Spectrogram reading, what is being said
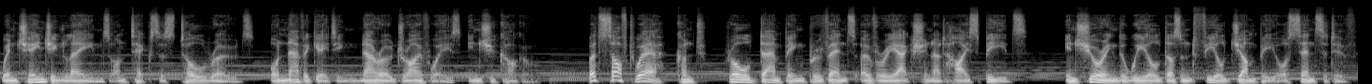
when changing lanes on Texas toll roads or navigating narrow driveways in Chicago. But software controlled damping prevents overreaction at high speeds, ensuring the wheel doesn't feel jumpy or sensitive.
